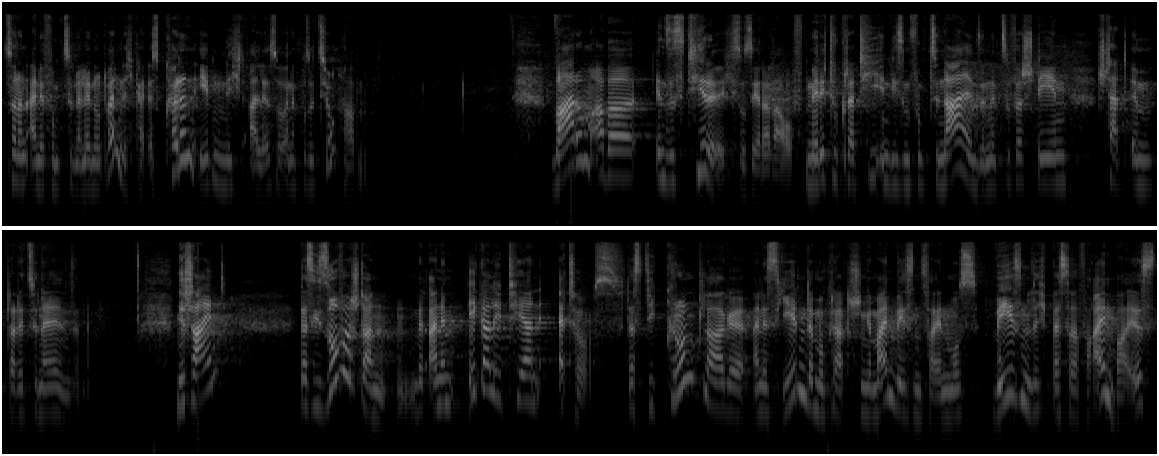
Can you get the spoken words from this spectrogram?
sondern eine funktionelle Notwendigkeit. Es können eben nicht alle so eine Position haben. Warum aber insistiere ich so sehr darauf, Meritokratie in diesem funktionalen Sinne zu verstehen, statt im traditionellen Sinne? Mir scheint, dass sie so verstanden mit einem egalitären Ethos, das die Grundlage eines jeden demokratischen Gemeinwesens sein muss, wesentlich besser vereinbar ist,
